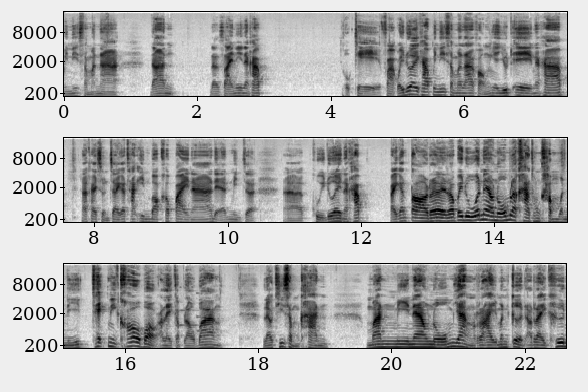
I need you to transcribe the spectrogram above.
มินิสัมมนาด้านด้านซ้ายนี้นะครับ โอเค ฝากไว้ด้วยครับ มินิสัมมนาของเฮียยุทธเองนะครับ ถ้าใครสนใจก็ทักอินบ็อกเข้าไปนะ เดี๋ยวแอดมินจะคุยด้วยนะครับ ไปกันต่อเลย เราไปดูว่าแนวโน้มราคาทองคำวันนี้ เทคนิคอลบอกอะไรกับเราบ้าง แล้วที่สำคัญ มันมีแนวโน้มอย่างไร มันเกิดอะไรขึ้น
